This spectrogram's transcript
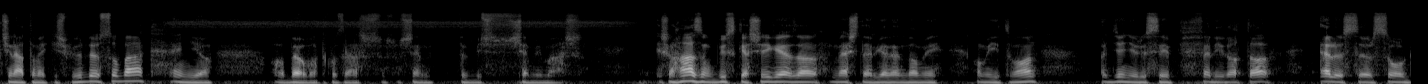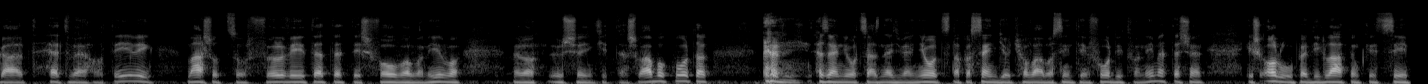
Csináltam egy kis fürdőszobát, ennyi a, a beavatkozás, sem, többi, semmi más. És a házunk büszkesége, ez a mestergerend, ami, ami itt van, a gyönyörű szép felirata, először szolgált 76 évig, másodszor fölvétetett és faóval van írva, mert a őseink itten svábok voltak. 1848-nak a Szent György havába szintén fordítva németesen, és alul pedig látunk egy szép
